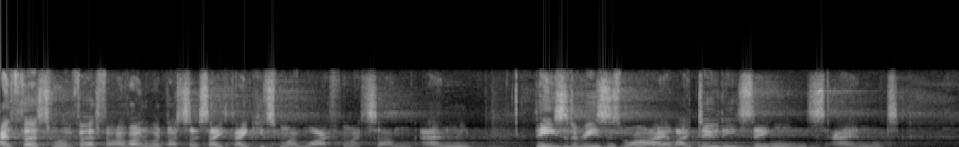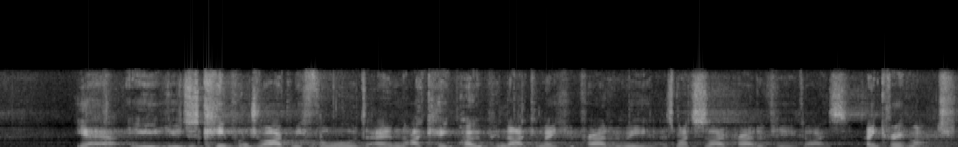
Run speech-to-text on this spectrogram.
And first of all, first I would like to say thank you to my wife and my son. And these are the reasons why I do these things. And yeah, you, you just keep on driving me forward. And I keep hoping that I can make you proud of me as much as I'm proud of you guys. Thank you very much.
